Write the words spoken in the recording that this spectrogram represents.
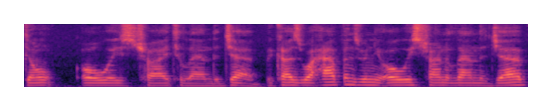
don't always try to land the jab. Because what happens when you're always trying to land the jab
